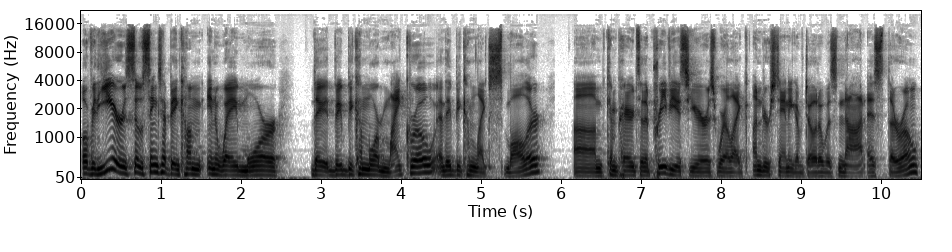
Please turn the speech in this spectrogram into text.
over the years, those things have become in a way more they they become more micro and they become like smaller um, compared to the previous years where like understanding of Dota was not as thorough.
